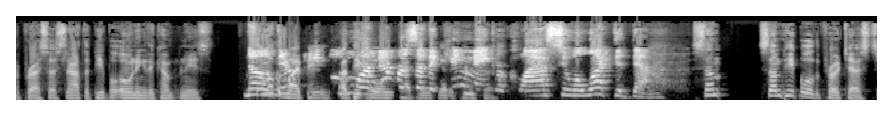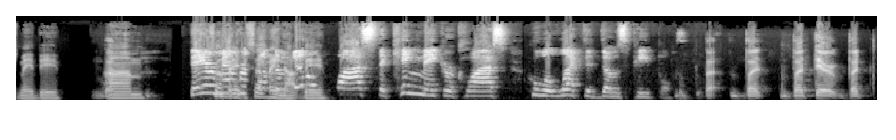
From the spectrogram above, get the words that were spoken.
oppress us. They're not the people owning the companies. No, they're might be, people uh, who people are members of the kingmaker class who elected them. Some some people of the protests may be. Um, They are Some may- members some of may the not middle be. class, the kingmaker class, who elected those people. But but but they're but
